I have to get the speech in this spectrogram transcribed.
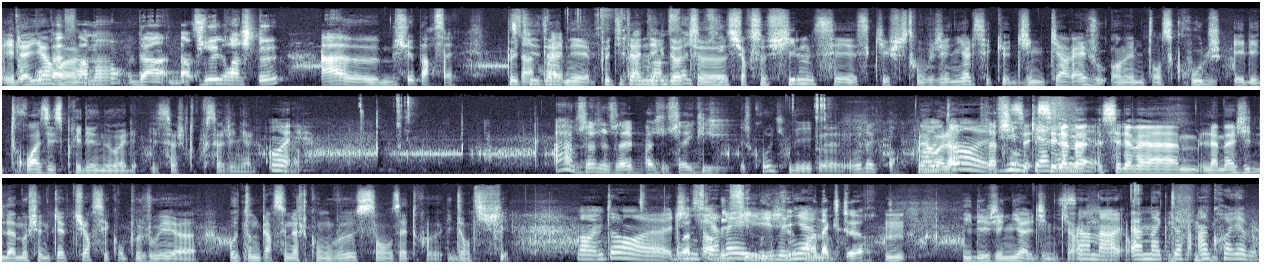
Et Donc, d'ailleurs, euh, d'un vieux grincheux à euh, Monsieur Parfait. C'est petite, ane- anecdote fois, euh, sur ce film, c'est ce que je trouve génial, c'est que Jim Carrey joue en même temps Scrooge et les trois esprits des Noël. Et ça, je trouve ça génial. Ouais. Voilà. Ah, ça, je ne savais pas. Je savais qu'il jouait Scrooge, mais euh, oh, d'accord. Voilà. euh, C'est c'est la, Carrey, ma- c'est la, ma- la magie de la motion capture, c'est qu'on peut jouer euh, autant de personnages qu'on veut sans être euh, identifié. en même temps, euh, Jim Carrey, il est génial. un acteur. Il est génial, Jim C'est Carrey. un, suis d'accord. un acteur incroyable.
